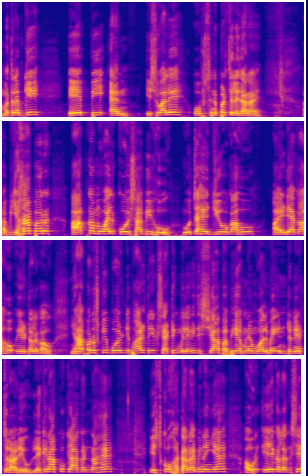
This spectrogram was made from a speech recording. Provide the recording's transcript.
मतलब कि ए पी एन इस वाले ऑप्शन पर चले जाना है। अब यहाँ पर आपका मोबाइल कोई सा भी हो, वो चाहे जियो का हो, आइडिया का हो, एयरटेल का हो, यहाँ पर उसकी बोल डिफ़ॉल्ट एक सेटिंग मिलेगी जिससे आप अभी अपने मोबाइल में इंटरनेट चला रहे हो। लेकिन आपको क्या करना है? इसको हटाना भी नहीं है और एक अलग से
